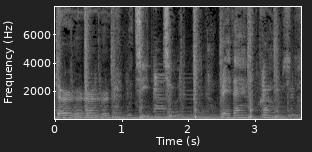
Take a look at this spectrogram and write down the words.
dirt with seed to it, red and crumbs.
